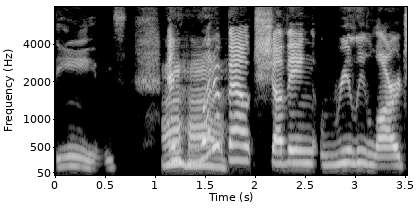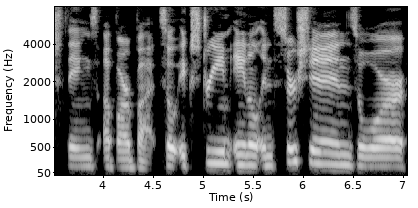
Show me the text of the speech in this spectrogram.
themes. And uh-huh. what about shoving really large things up our butt? So extreme anal insertions, or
